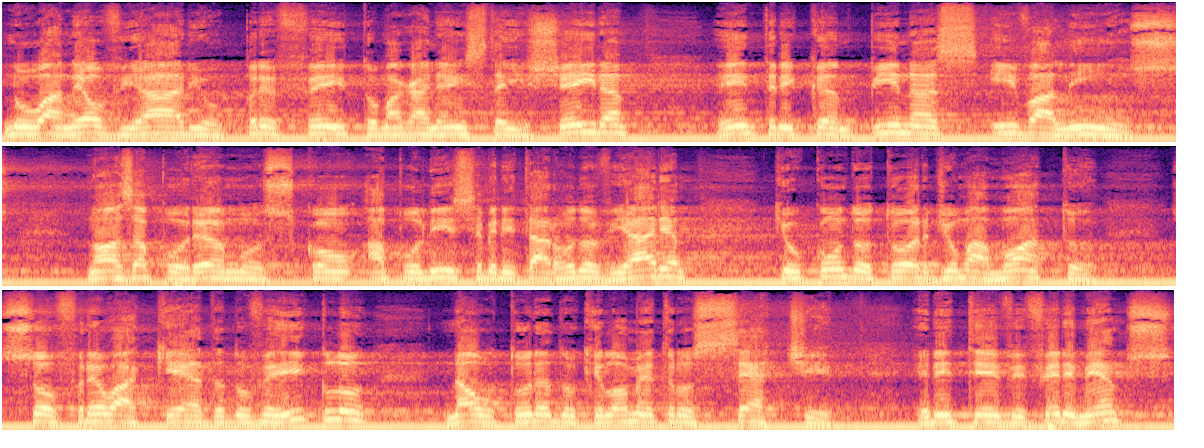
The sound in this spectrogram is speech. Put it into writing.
no anel viário Prefeito Magalhães Teixeira, entre Campinas e Valinhos. Nós apuramos com a Polícia Militar Rodoviária que o condutor de uma moto sofreu a queda do veículo na altura do quilômetro 7. Ele teve ferimentos,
